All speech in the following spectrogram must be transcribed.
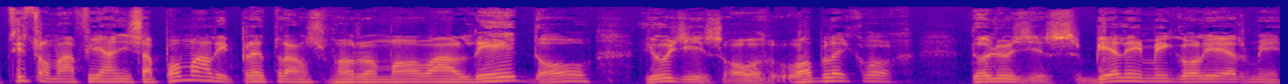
títo mafiáni sa pomaly pretransformovali do ľudí z oblekoch, do ľudí s bielými goliermi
